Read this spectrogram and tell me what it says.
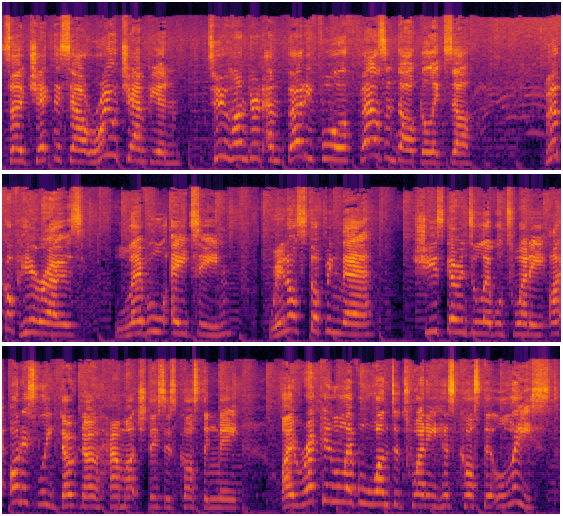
So check this out. Royal Champion, 234,000 Dark Elixir. Book of Heroes, level 18. We're not stopping there. She's going to level 20. I honestly don't know how much this is costing me. I reckon level 1 to 20 has cost at least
